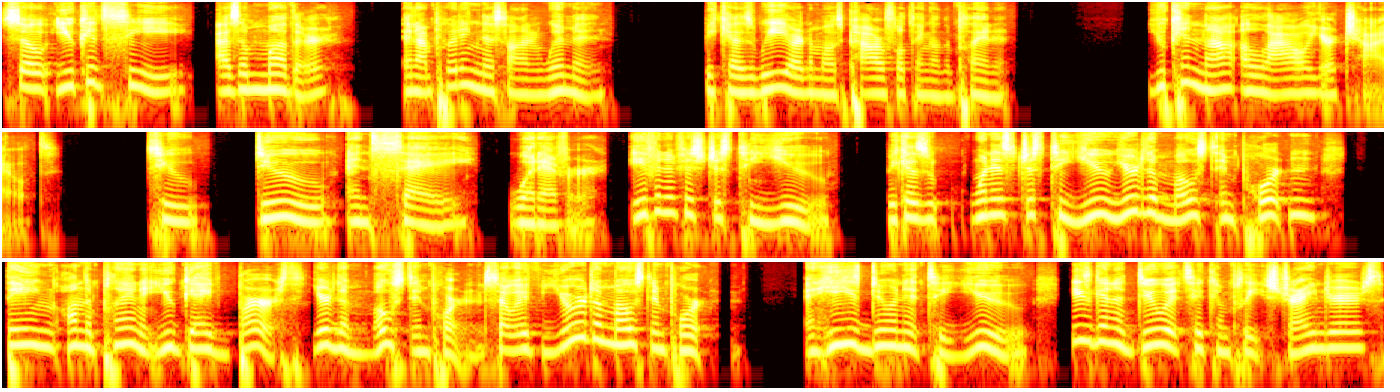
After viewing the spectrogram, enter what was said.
So you could see as a mother, and I'm putting this on women because we are the most powerful thing on the planet. You cannot allow your child to do and say whatever, even if it's just to you, because when it's just to you, you're the most important thing on the planet. You gave birth. You're the most important. So if you're the most important and he's doing it to you, he's going to do it to complete strangers.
